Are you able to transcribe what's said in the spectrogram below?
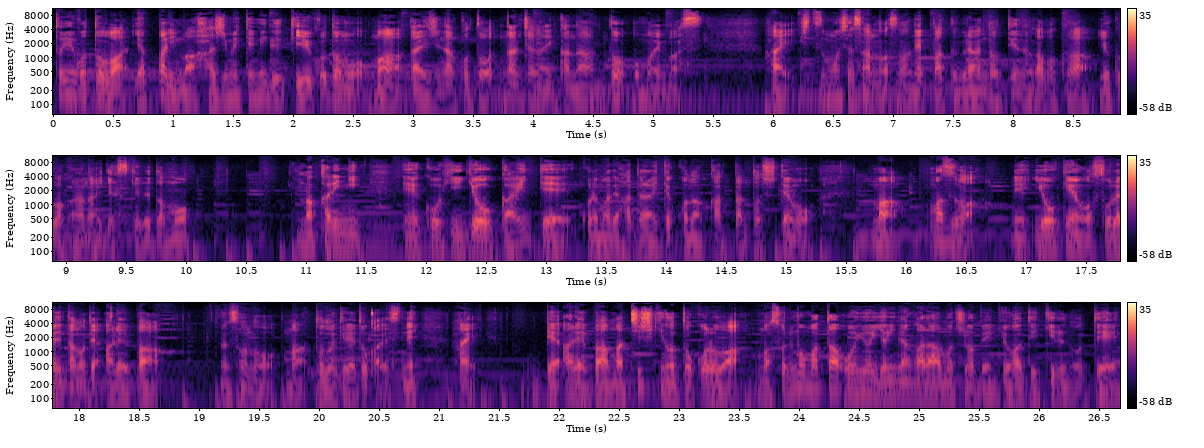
ということはやっぱりまあ始めてみるっていうこともまあ大事なことなんじゃないかなと思います。はい、質問者さんのそのねバックグラウンドっていうのが僕はよくわからないですけれどもまあ、仮に、えー、コーヒー業界でこれまで働いてこなかったとしても、まあ、まずはね、要件を揃えたのであれば、その、まあ、届け出とかですね。はい。であれば、まあ、知識のところは、まあ、それもまたおいおいやりながらもちろん勉強ができるので、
